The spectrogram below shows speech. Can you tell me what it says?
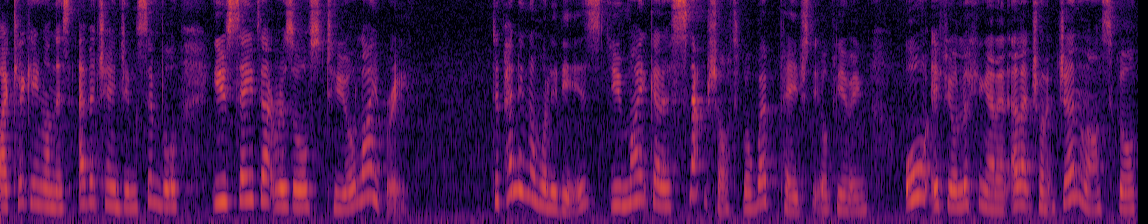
By clicking on this ever changing symbol, you save that resource to your library. Depending on what it is, you might get a snapshot of a web page that you're viewing, or if you're looking at an electronic journal article,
